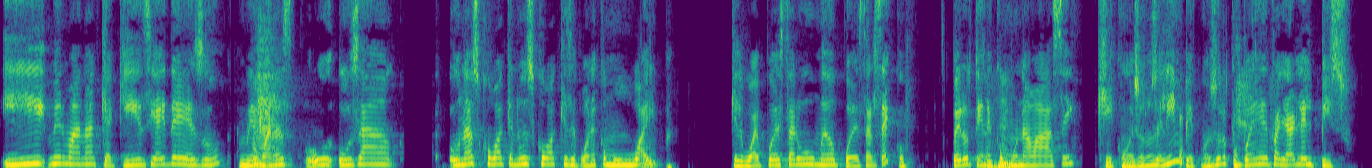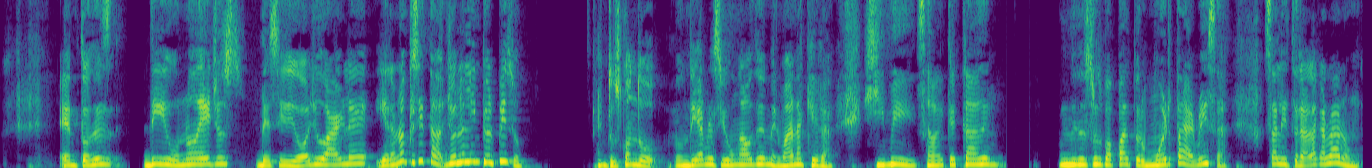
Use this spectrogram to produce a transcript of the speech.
Y mi hermana, que aquí sí hay de eso, mi hermana usa una escoba que no es escoba, que se pone como un wipe, que el wipe puede estar húmedo, puede estar seco, pero tiene como una base que con eso no se limpia, con eso lo que pueden es fallarle el piso. Entonces, di, uno de ellos decidió ayudarle y era, no, quisita, yo le limpio el piso. Entonces, cuando un día recibo un audio de mi hermana que era, Jimmy, ¿sabe que acá de nuestros papás, pero muerta de risa? O sea, literal agarraron,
